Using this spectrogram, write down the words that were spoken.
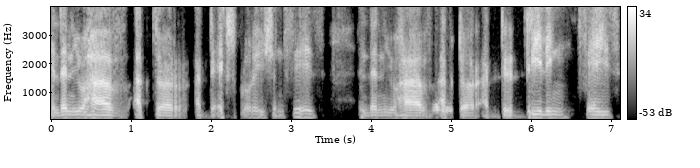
and then you have actor at the exploration phase, and then you have actor at the drilling phase,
